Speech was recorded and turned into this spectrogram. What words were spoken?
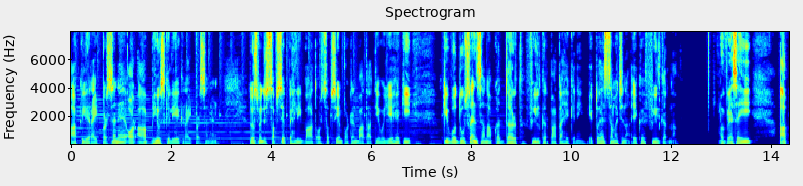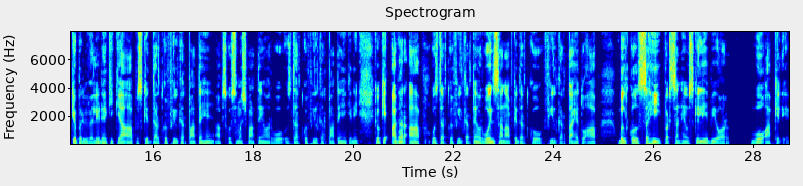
आपके लिए राइट पर्सन है और आप भी उसके लिए एक राइट पर्सन हैं। तो इसमें जो सबसे पहली बात और सबसे इंपॉर्टेंट बात आती है वो ये है कि कि वो दूसरा इंसान आपका दर्द फील कर पाता है कि नहीं। एक तो है समझना, एक है फील करना। और वैसे ही आपके ऊपर भी वैलिड है कि क्या आप उसके दर्द को फील कर पाते हैं? आप उसको समझ पाते हैं और वो उस दर्द को फील कर पाते हैं कि नहीं? क्योंकि अगर आप उस दर्द को फील करते हैं और वो इंसान आपके दर्द को फील करता है तो आप बिल्कुल सही पर्सन है उसके लिए भी और वो आपके लिए।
